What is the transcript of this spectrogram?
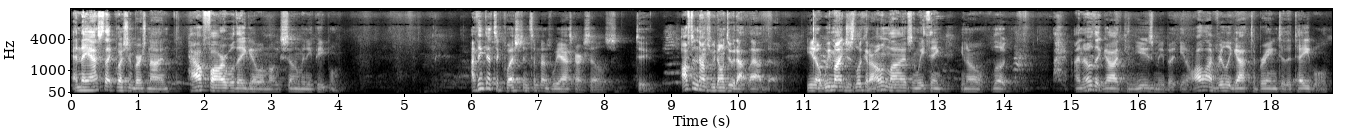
And they ask that question, verse 9 How far will they go among so many people? I think that's a question sometimes we ask ourselves too. Oftentimes we don't do it out loud, though. You know, we might just look at our own lives and we think, you know, look, I know that God can use me, but you know, all I've really got to bring to the table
